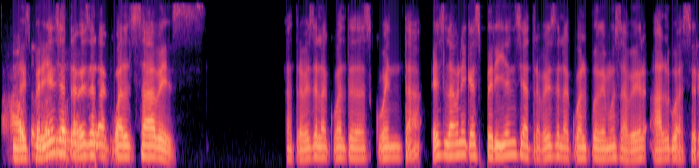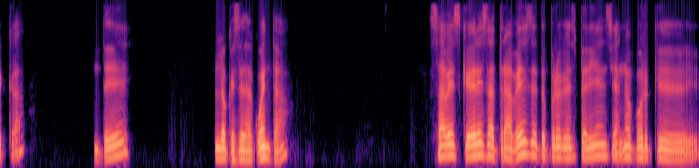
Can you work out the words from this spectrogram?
Ajá, La ahorita las experiencia a través de la cual sabes, a través de la cual te das cuenta, es la única experiencia a través de la cual podemos saber algo acerca de lo que se da cuenta. Sabes que eres a través de tu propia experiencia, no porque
